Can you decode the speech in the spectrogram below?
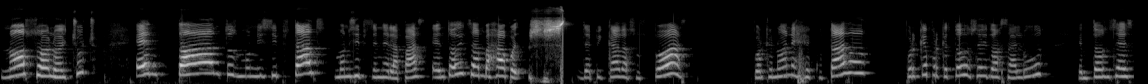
No solo el Chucho. En tantos municipios, tantos municipios tiene La Paz, en todos se han bajado pues de picada sus poas. Porque no han ejecutado. ¿Por qué? Porque todo se ha ido a salud. Entonces,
